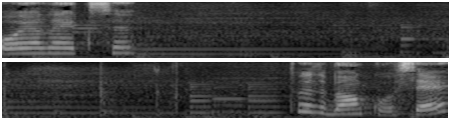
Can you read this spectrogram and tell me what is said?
Oi, Alexa. Tudo bom com você?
